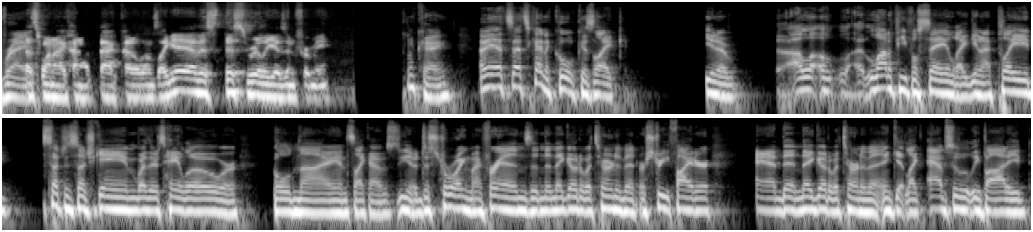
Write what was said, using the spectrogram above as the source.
right. that's when I kind of backpedaled and was like, yeah, this this really isn't for me. Okay. I mean, that's that's kind of cool because like, you know, a, a lot of people say like, you know, I played such and such game, whether it's Halo or Goldeneye, and it's like I was, you know, destroying my friends, and then they go to a tournament or Street Fighter, and then they go to a tournament and get like absolutely bodied.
